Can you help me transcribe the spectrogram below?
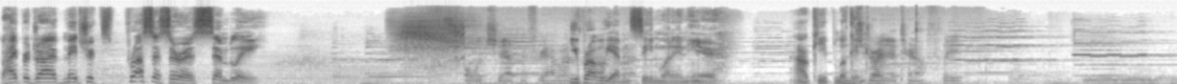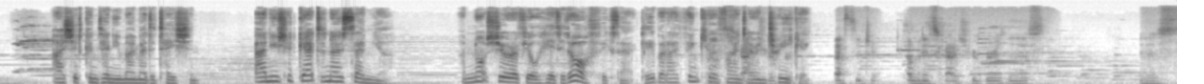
hyperdrive matrix processor assembly. Old ship. I forgot what. You probably called, haven't but seen one in here. I'll keep looking. Destroy the Eternal Fleet. I should continue my meditation. And you should get to know Senya. I'm not sure if you'll hit it off exactly, but I think you'll That's find her intriguing. That's the joke. How many Skytroopers in this? It is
